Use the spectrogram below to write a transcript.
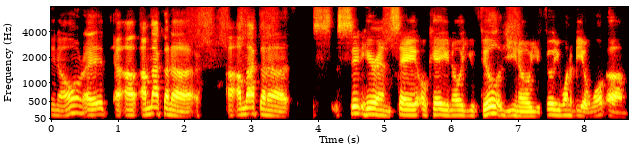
you know, I, I, I'm not gonna I'm not gonna sit here and say, okay, you know, you feel you know you feel you want to be a um,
